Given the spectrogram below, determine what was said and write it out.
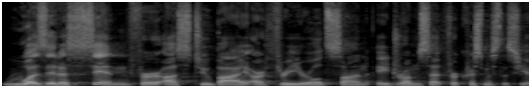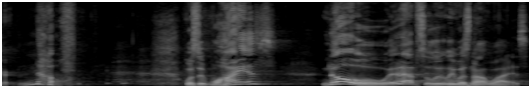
was it a sin for us to buy our three year old son a drum set for Christmas this year? No. Was it wise? No, it absolutely was not wise.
